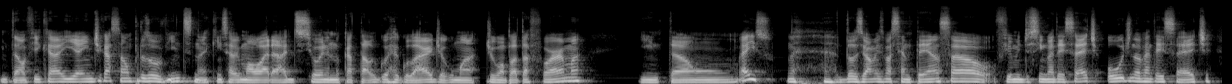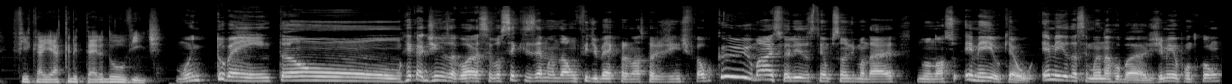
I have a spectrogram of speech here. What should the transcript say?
Então fica aí a indicação para os ouvintes, né? Quem sabe uma hora adicione no catálogo regular de alguma, de alguma plataforma. Então, é isso, né? Doze Homens, uma Sentença, o filme de 57 ou de 97, fica aí a critério do ouvinte. Muito bem, então, recadinhos agora. Se você quiser mandar um feedback para nós, para a gente ficar um pouquinho mais feliz, você tem a opção de mandar no nosso e-mail, que é o e-mail da semana, gmail.com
